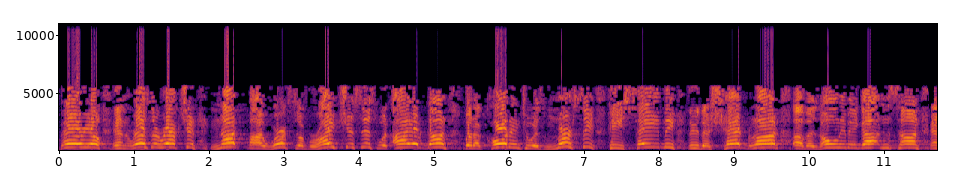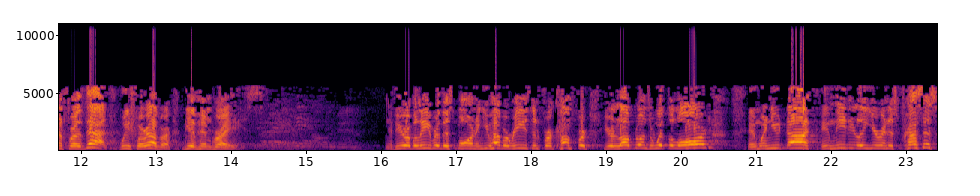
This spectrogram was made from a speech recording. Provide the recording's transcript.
burial, and resurrection, not by works of righteousness what I have done, but according to His mercy, He saved me through the shed blood of His only begotten Son, and for that we forever give Him praise. If you're a believer this morning, you have a reason for comfort. Your loved ones are with the Lord. And when you die, immediately you're in His presence,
